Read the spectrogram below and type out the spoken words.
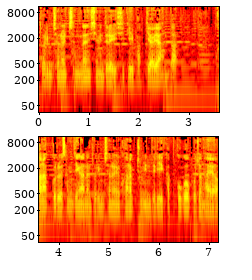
도림천을 찾는 시민들의 의식이 바뀌어야 한다. 관악구를 상징하는 도림천을 관악 주민들이 가꾸고 보존하여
